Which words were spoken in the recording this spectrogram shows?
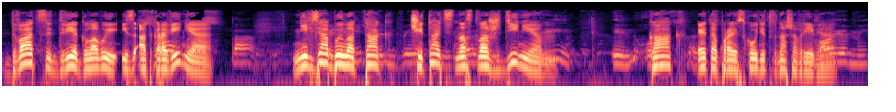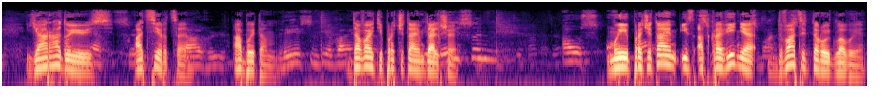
22 главы из Откровения нельзя было так читать с наслаждением, как это происходит в наше время. Я радуюсь от сердца об этом. Давайте прочитаем дальше. Мы прочитаем из Откровения 22 главы,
